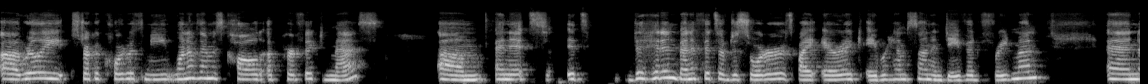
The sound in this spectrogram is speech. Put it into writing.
uh, really struck a chord with me. One of them is called A Perfect Mess, um, and it's it's the hidden benefits of disorder. It's by Eric Abrahamson and David Freedman, and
